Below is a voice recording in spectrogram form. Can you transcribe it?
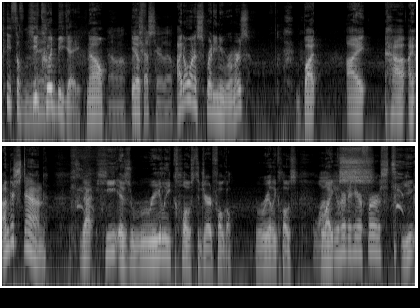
Piece of man. he could be gay. Now oh, know. That If- chest hair though. I don't want to spread any rumors, but I ha- I understand that he is really close to Jared Fogle, really close. Wow, like you heard it here first. You,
